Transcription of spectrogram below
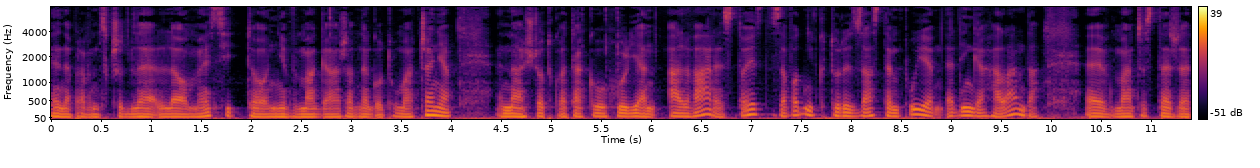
na prawym skrzydle Leo Messi to nie wymaga żadnego tłumaczenia. Na środku ataku Julian Alvarez to jest zawodnik, który zastępuje Erlinga Halanda w Manchesterze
